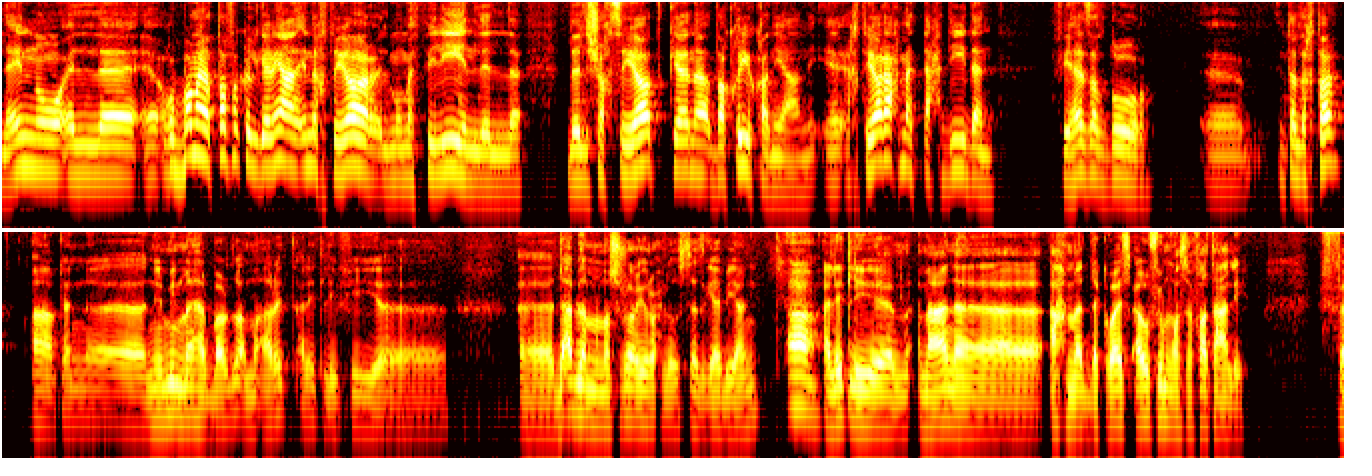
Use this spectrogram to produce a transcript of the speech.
لأنه ال- ربما يتفق الجميع على إن اختيار الممثلين لل للشخصيات كان دقيقا يعني. اختيار أحمد تحديدا في هذا الدور انت اللي اخترت؟ آه كان آه، نرمين ماهر برضو أما قرت قالت لي في آه، آه، ده قبل ما المشروع يروح لأستاذ جابي يعني. آه. قالت لي آه، معانا أحمد ده كويس قوي في مواصفات عليه. ف...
